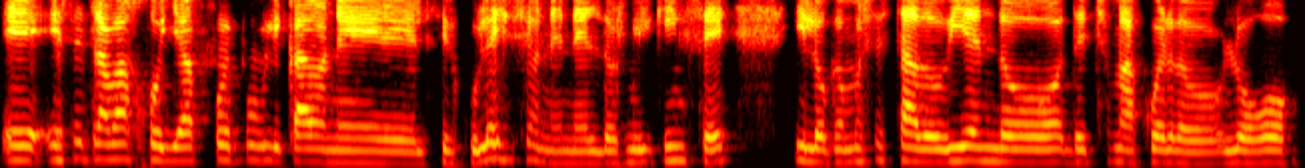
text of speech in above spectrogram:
eh, ese trabajo ya fue publicado en el Circulation en el 2015 y lo que hemos estado viendo, de hecho me acuerdo, luego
